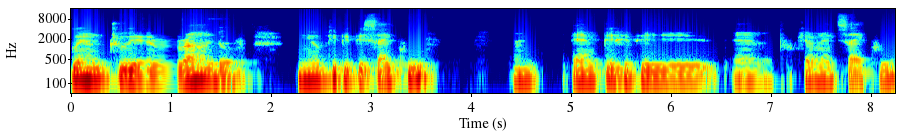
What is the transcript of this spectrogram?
going through a round of new PPP cycle and um, PPP um, procurement cycle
